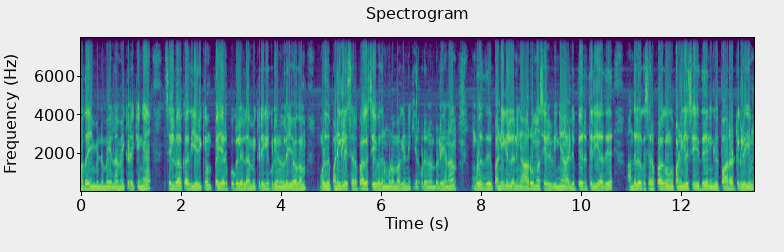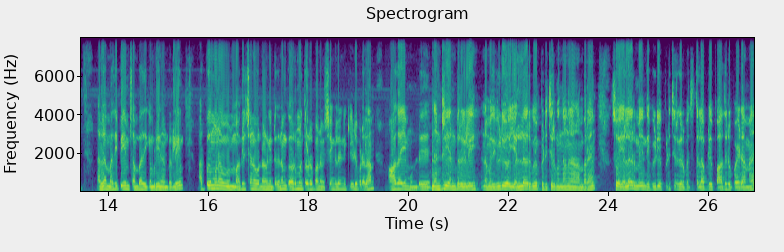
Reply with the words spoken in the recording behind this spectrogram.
ஆதாயம் வேண்டுமோ எல்லாமே கிடைக்குங்க. செல்வாக்கு அதிகரிக்கும் பெயர் புகழ் எல்லாமே கிடைக்கக்கூடிய நல்ல யோகம். உங்களது பணிகளை சிறப்பாக செய்வதன் மூலமாக இன்னைக்கு ஏற்படும் நண்பர்களே. ஏன்னா உங்களது பணிகளில் நீங்கள் ஆர்வமாக செல்வீங்க அழுப்பேர் தெரியாது. அந்த அளவுக்கு சிறப்பாக உங்கள் பணிகளை செய்து நீங்கள் பாராட்டுகளையும் நல்ல மதிப்பையும் சம்பாதிக்க முடியும் நண்பர்களே. அற்புதமான மகிழ்ச்சியான ஒரு நாள் என்ற தினம் கவர்மெண்ட் தொடர்பான விஷயங்களை இன்னைக்கு ஈடுபடலாம். ஆதாயம் உண்டு. நன்றி அன்பர்களே நமது வீடியோ எல்லாருக்குமே பிடிச்சிருக்கும் தாங்க நான் நம்புறேன். ஸோ எல்லாருமே இந்த வீடியோ பிடிச்சிருக்கிற பட்சத்தில் அப்படியே பார்த்துட்டு போயிடாம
